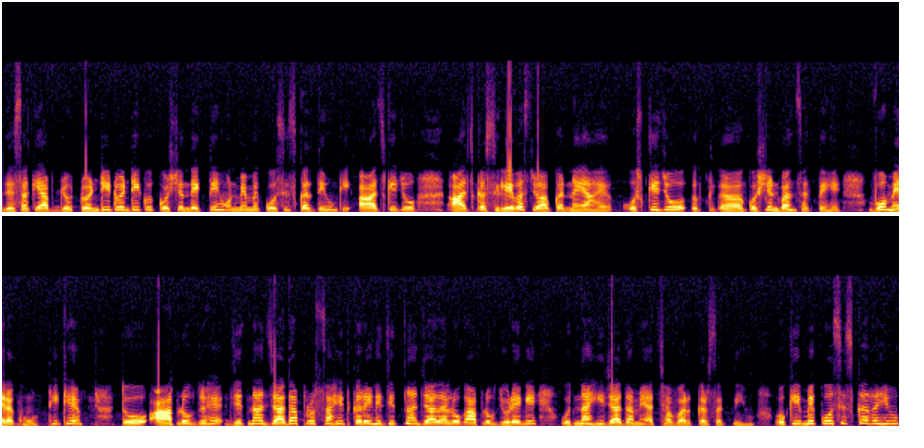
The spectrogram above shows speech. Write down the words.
जैसा कि आप जो ट्वेंटी ट्वेंटी को क्वेश्चन देखते हैं, उनमें मैं कोशिश करती हूँ कि आज के जो, आज का सिलेबस जो आपका नया है, उसके जो क्वेश्चन बन सकते हैं, वो मैं रखूँ, ठीक है? तो आप लोग जो है, जितना ज़्यादा प्रोत्साहित करेंगे, जितना ज़्यादा लोग आप लोग जुड़ेंगे, उतना ही ज़्यादा मैं अच्छा वर्क कर सकती हूँ। ओके, मैं कोशिश कर रही हूँ,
